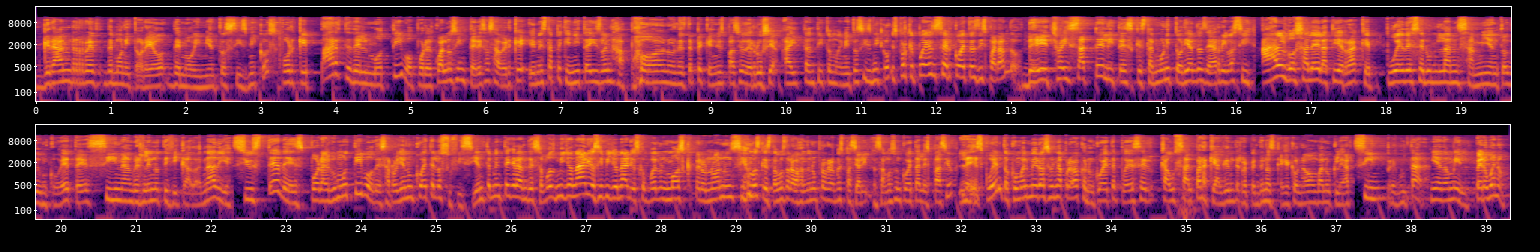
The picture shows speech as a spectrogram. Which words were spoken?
gran red de monitoreo de movimientos sísmicos, porque parte del motivo por el cual nos interesa saber que en esta pequeñita isla en Japón o en este pequeño espacio de Rusia hay tantito movimiento sísmico es porque pueden ser cohetes disparando. De hecho, hay satélites que están monitoreando desde arriba si algo sale de la Tierra que puede ser un lanzamiento de un cohete sin haberle notificado a nadie. Si ustedes por algún motivo desarrollan un cohete lo suficientemente grande, somos millonarios y billonarios como Elon Musk, pero no anunciamos que estamos trabajando en un programa espacial y lanzamos un cohete al espacio. Les cuento cómo el mero hacer una prueba con un cohete puede ser causal para que alguien de repente nos caiga con una bomba nuclear sin preguntar. Miedo mil. Pero bueno,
